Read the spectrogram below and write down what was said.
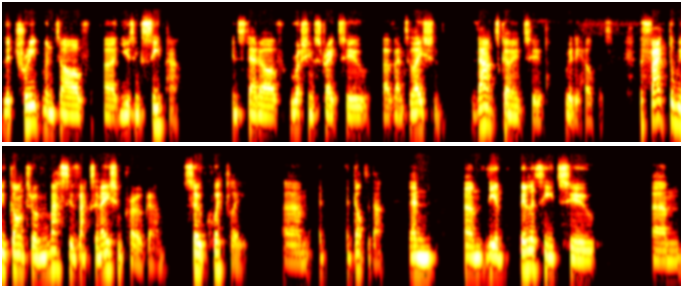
The treatment of uh, using CPAP instead of rushing straight to uh, ventilation, that's going to really help us. The fact that we've gone through a massive vaccination program so quickly, um, adopted that, then um, the ability to um,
